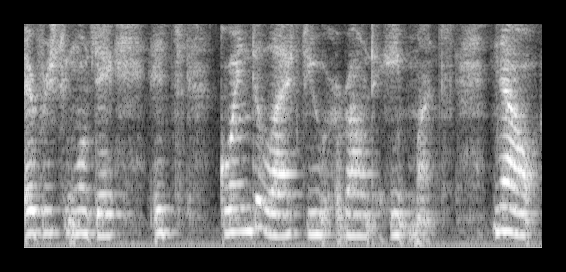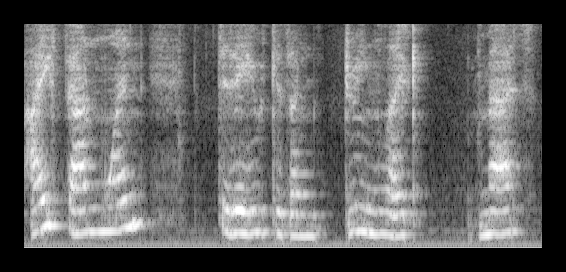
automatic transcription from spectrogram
every single day, it's going to last you around eight months. Now, I found one today because I'm doing like mass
